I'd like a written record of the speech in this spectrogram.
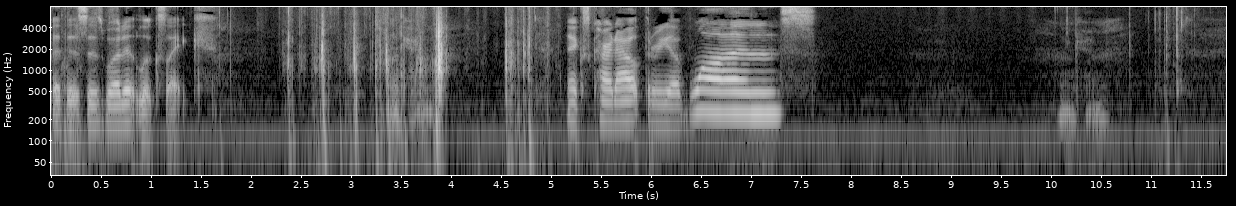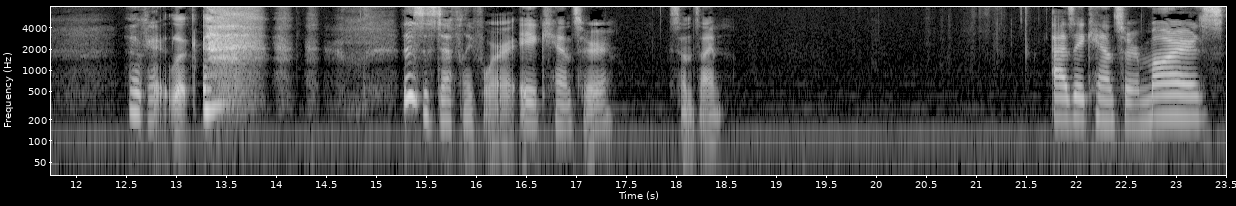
But this is what it looks like. Okay. Next card out, three of wands. Okay. Okay, look. this is definitely for a Cancer sun sign. As a Cancer Mars,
